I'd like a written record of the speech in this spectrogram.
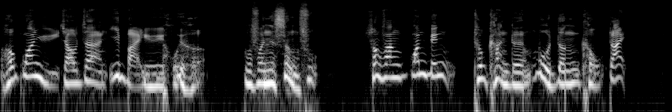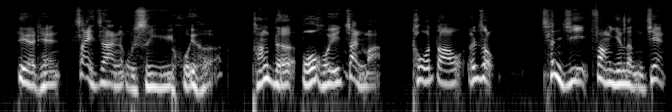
和关羽交战一百余回合，不分胜负。双方官兵都看得目瞪口呆。第二天再战五十余回合。庞德驳回战马，脱刀而走，趁机放一冷箭，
